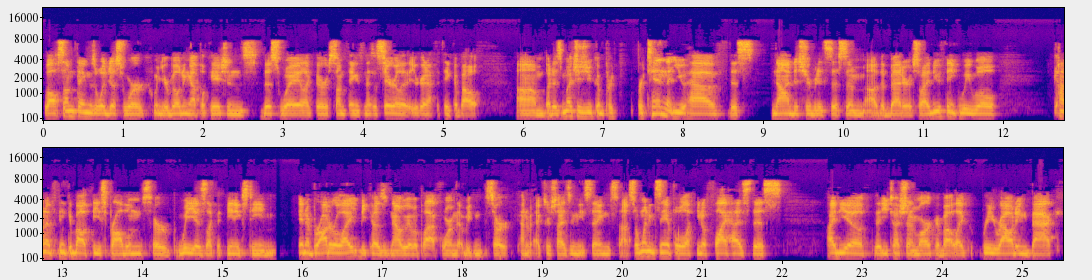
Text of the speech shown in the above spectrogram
while some things will just work when you're building applications this way, like there are some things necessarily that you're going to have to think about. Um, but as much as you can pre- pretend that you have this non-distributed system, uh, the better. So I do think we will kind of think about these problems, or we as like the Phoenix team in a broader light because now we have a platform that we can start kind of exercising these things. Uh, so one example, like you know, Fly has this idea that you touched on, Mark, about like rerouting back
